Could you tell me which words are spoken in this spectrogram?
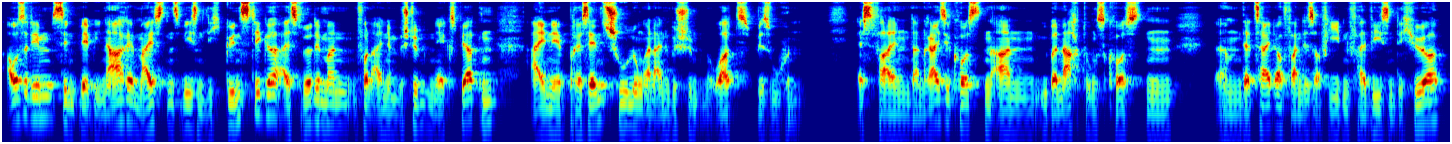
Außerdem sind Webinare meistens wesentlich günstiger, als würde man von einem bestimmten Experten eine Präsenzschulung an einem bestimmten Ort besuchen. Es fallen dann Reisekosten an, Übernachtungskosten, ähm, der Zeitaufwand ist auf jeden Fall wesentlich höher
